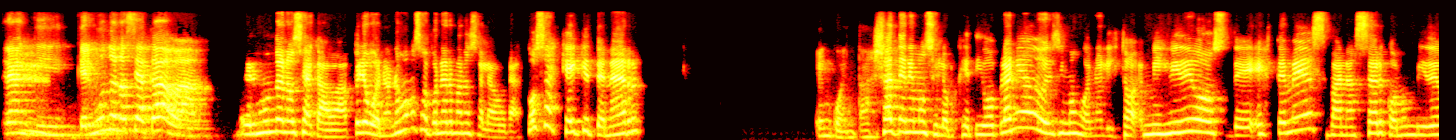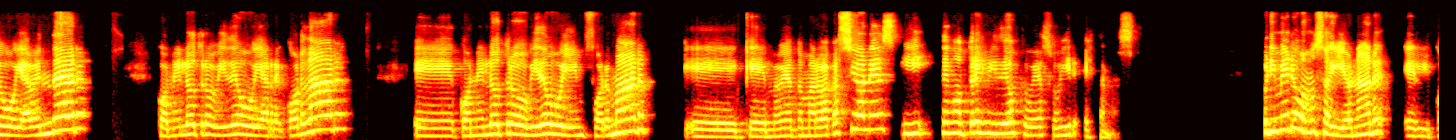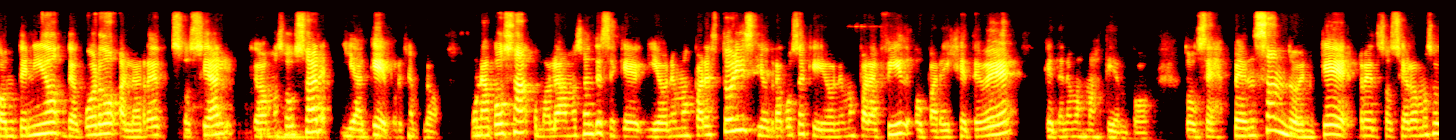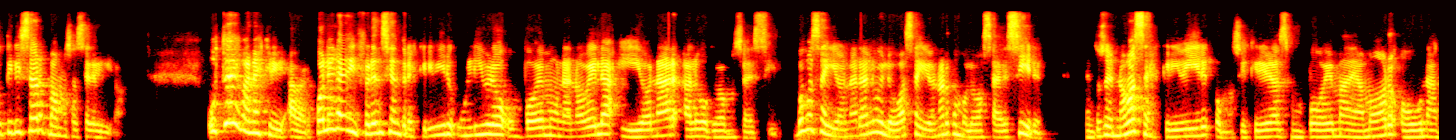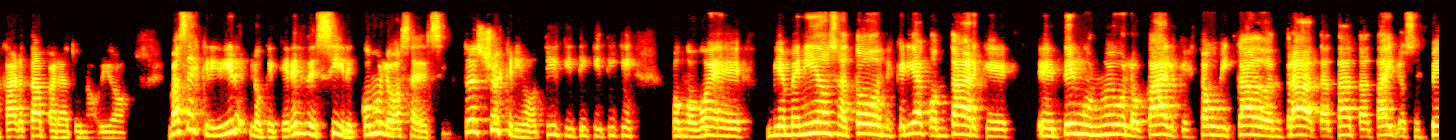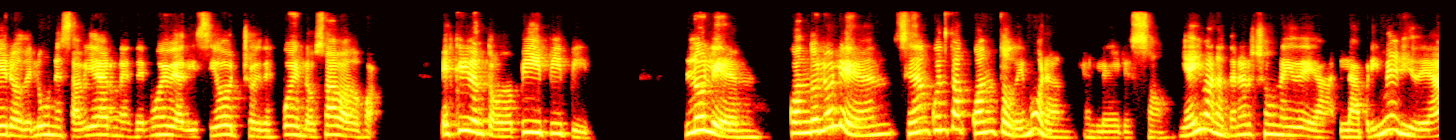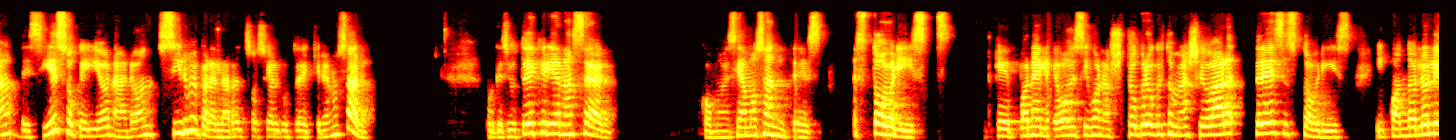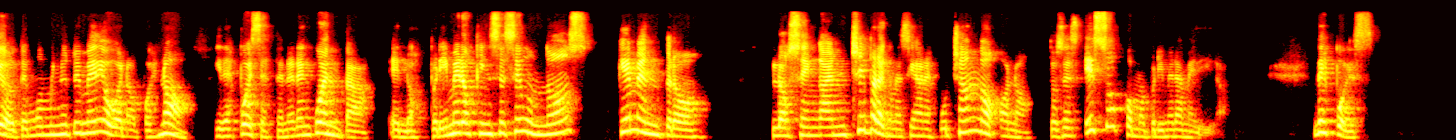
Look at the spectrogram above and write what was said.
Tranqui, que el mundo no se acaba. El mundo no se acaba. Pero bueno, nos vamos a poner manos a la obra. Cosas que hay que tener en cuenta. Ya tenemos el objetivo planeado, decimos, bueno, listo, mis videos de este mes van a ser con un video voy a vender, con el otro video voy a recordar, eh, con el otro video voy a informar eh, que me voy a tomar vacaciones, y tengo tres videos que voy a subir este mes. Primero vamos a guionar el contenido de acuerdo a la red social que vamos a usar y a qué. Por ejemplo, una cosa, como hablábamos antes, es que guionemos para Stories y otra cosa es que guionemos para Feed o para IGTV, que tenemos más tiempo. Entonces, pensando en qué red social vamos a utilizar, vamos a hacer el guion. Ustedes van a escribir, a ver, ¿cuál es la diferencia entre escribir un libro, un poema, una novela y guionar algo que vamos a decir? Vos vas a guionar algo y lo vas a guionar como lo vas a decir. Entonces no vas a escribir como si escribieras un poema de amor o una carta para tu novio. Vas a escribir lo que querés decir, cómo lo vas a decir. Entonces yo escribo, tiki, tiki, tiki, pongo, bienvenidos a todos, les quería contar que eh, tengo un nuevo local que está ubicado en ta, ta, ta, ta, y los espero de lunes a viernes, de 9 a 18, y después los sábados, escriben todo, pi, pi, pi. Lo leen, cuando lo leen, se dan cuenta cuánto demoran en leer eso. Y ahí van a tener ya una idea, la primera idea de si eso que guionaron sirve para la red social que ustedes quieren usar. Porque si ustedes querían hacer, como decíamos antes, stories, que ponele, vos decís, bueno, yo creo que esto me va a llevar tres stories, y cuando lo leo tengo un minuto y medio, bueno, pues no. Y después es tener en cuenta en los primeros 15 segundos, ¿qué me entró? ¿Los enganché para que me sigan escuchando o no? Entonces, eso como primera medida. Después,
